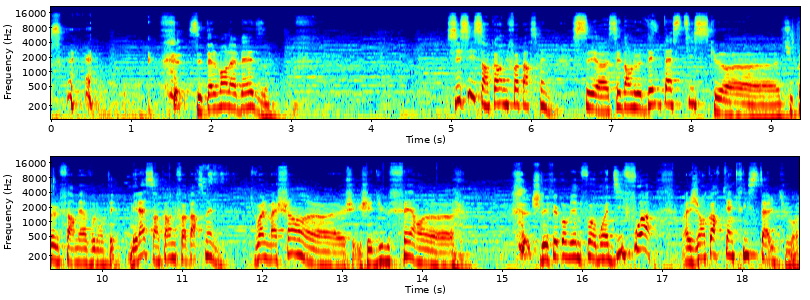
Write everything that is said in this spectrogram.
c'est tellement la baise. Si, si, c'est encore une fois par semaine. C'est euh, dans le Delta Stis que tu peux le farmer à volonté. Mais là, c'est encore une fois par semaine. Tu vois, le machin, j'ai dû le faire. je l'ai fait combien de fois? Au moins 10 fois bah, J'ai encore qu'un cristal, tu vois.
